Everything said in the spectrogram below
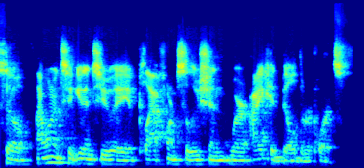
So I wanted to get into a platform solution where I could build the reports.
